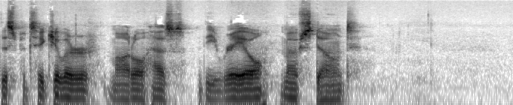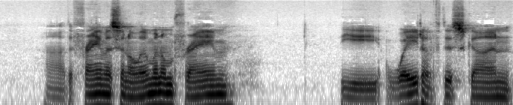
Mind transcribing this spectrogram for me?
this particular model has the rail, most don't. Uh, the frame is an aluminum frame. The weight of this gun,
